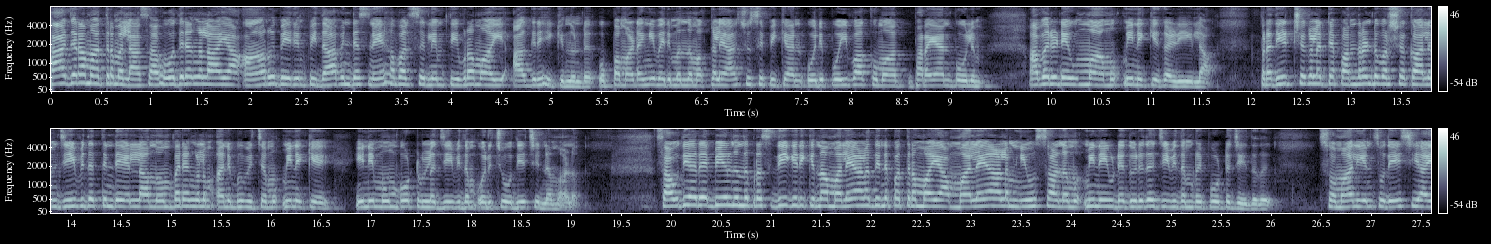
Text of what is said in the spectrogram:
ഹാജറ മാത്രമല്ല സഹോദരങ്ങളായ ആറുപേരും പിതാവിന്റെ സ്നേഹവത്സല്യം തീവ്രമായി ആഗ്രഹിക്കുന്നുണ്ട്. ഉപ്പ മടങ്ങി വരുമെന്ന് മക്കളെ ആശ്വസിപ്പിക്കാൻ ഒരു പൊയ്വാക്കുമാ പറയാൻ പോലും അവരുടെ ഉമ്മ മുഗ്മിനയ്ക്ക് കഴിയില്ല. പ്രതീക്ഷകളറ്റ പന്ത്രണ്ട് വർഷക്കാലം ജീവിതത്തിന്റെ എല്ലാ നൊമ്പരങ്ങളും അനുഭവിച്ച മുഗ്മിനയ്ക്ക് ഇനി മുമ്പോട്ടുള്ള ജീവിതം ഒരു ചോദ്യചിഹ്നമാണ്. സൗദി അറേബ്യയിൽ നിന്ന് പ്രസിദ്ധീകരിക്കുന്ന മലയാള ദിനപത്രമായ മലയാളം ന്യൂസാണ് മുഗ്മിനയുടെ ദുരിത ജീവിതം റിപ്പോർട്ട് ചെയ്തത്. സൊമാലിയൻ സ്വദേശിയായ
